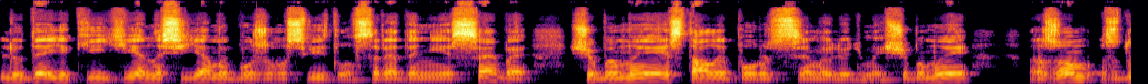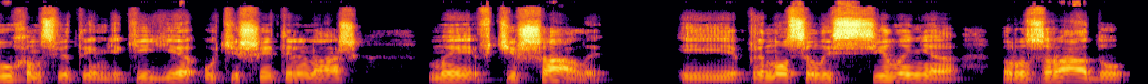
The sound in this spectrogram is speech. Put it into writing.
людей, які є носіями Божого світла всередині себе, щоб ми стали поруч з цими людьми, щоб ми разом з Духом Святим, який є утішитель наш, ми втішали і приносили зцілення, розраду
